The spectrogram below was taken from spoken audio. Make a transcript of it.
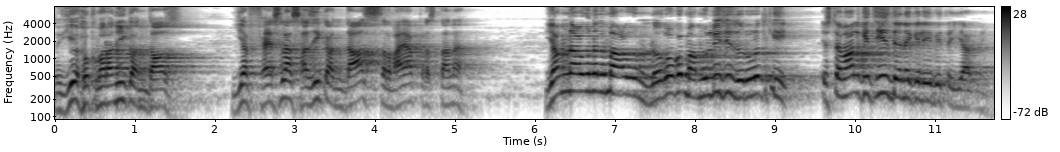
تو یہ حکمرانی کا انداز، یہ فیصلہ سازی کا انداز سرمایہ پرستانہ۔ ہے یمنا المعاون لوگوں کو معمولی سی ضرورت کی۔ استعمال کی چیز دینے کے لیے بھی تیار نہیں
